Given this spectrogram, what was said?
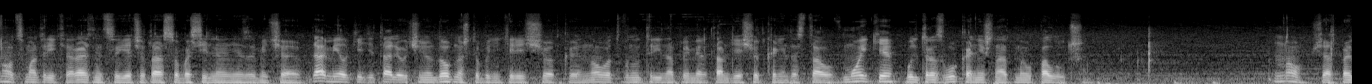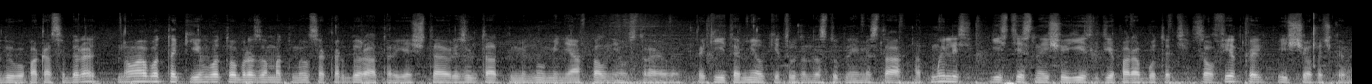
Ну, вот смотрите, разницу я что-то особо сильно не замечаю. Да, мелкие детали очень удобно, чтобы не тереть щеткой. Но вот внутри, например, там, где я щетка не достал в мойке, ультразвук, конечно, конечно, отмыл получше. Ну, сейчас пойду его пока собирать. Ну, а вот таким вот образом отмылся карбюратор. Я считаю, результат ну, меня вполне устраивает. Какие-то мелкие труднодоступные места отмылись. Естественно, еще есть где поработать салфеткой и щеточками,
